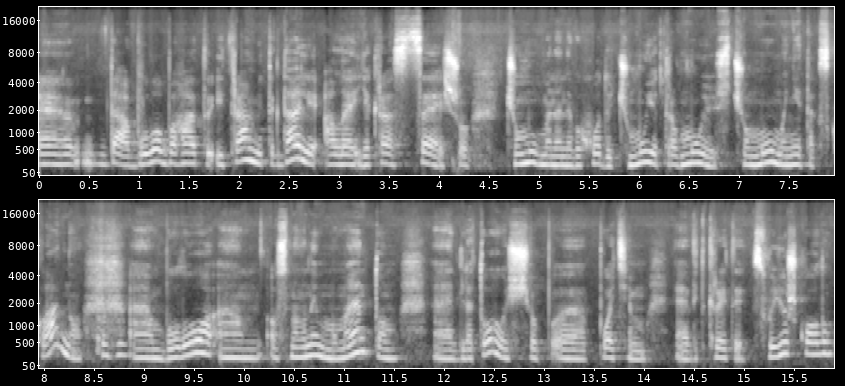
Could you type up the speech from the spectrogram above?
Е, да, було багато і травм, і так далі. Але якраз це, що чому в мене не виходить, чому я травмуюсь, чому мені так складно, е, було е, основним моментом е, для того, щоб е, потім е, відкрити свою школу,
